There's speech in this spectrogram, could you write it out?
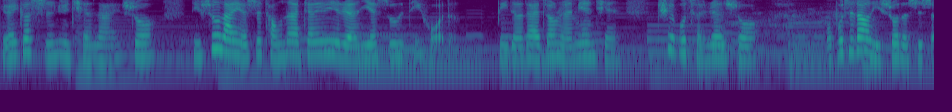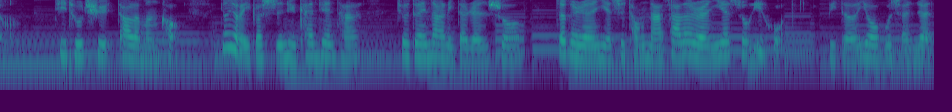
有一个使女前来说：“你素来也是同那加利利人耶稣一伙的。”彼得在众人面前却不承认，说：“我不知道你说的是什么。”寄出去，到了门口，又有一个使女看见他，就对那里的人说：“这个人也是同拿撒勒人耶稣一伙的。”彼得又不承认，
